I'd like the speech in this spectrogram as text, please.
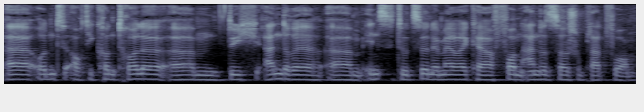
äh, und auch die Kontrolle ähm, durch andere ähm, Institutionen in Amerika von anderen Social Plattformen.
